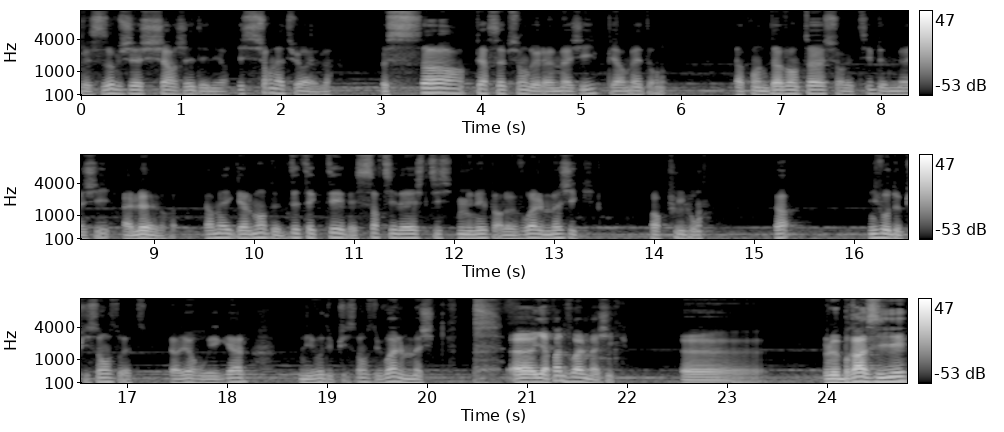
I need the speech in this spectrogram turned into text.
les objets chargés d'énergie surnaturelle. Le sort perception de la magie permet d'apprendre davantage sur le type de magie à l'œuvre. Il permet également de détecter les sortilèges dissimulés par le voile magique. Encore plus loin. Là, niveau de puissance doit être supérieur ou égal au niveau de puissance du voile magique. Il n'y a pas de voile magique. Euh, le brasier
